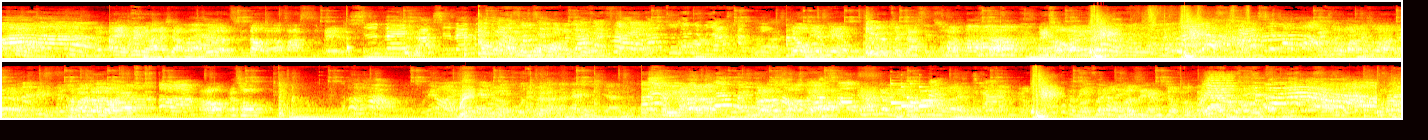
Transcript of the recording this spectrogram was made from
班了。哎，配合他一下吧？这个迟到的要罚十杯的。十杯罚十杯。有出现你们家产对，它出现你们家产品。你要我叶配，我这个最佳选手。没错？对不对？家的。你看，你看他手对吧？哎，他叫你跟他喝，哎，根本没准备。儿子养酒，不是好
